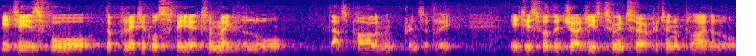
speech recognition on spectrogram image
it is for the political sphere to make the law, that's Parliament principally. It is for the judges to interpret and apply the law.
